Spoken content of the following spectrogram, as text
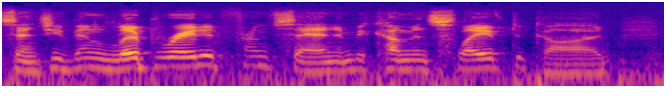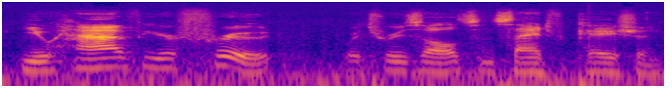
since you've been liberated from sin and become enslaved to God, you have your fruit, which results in sanctification.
